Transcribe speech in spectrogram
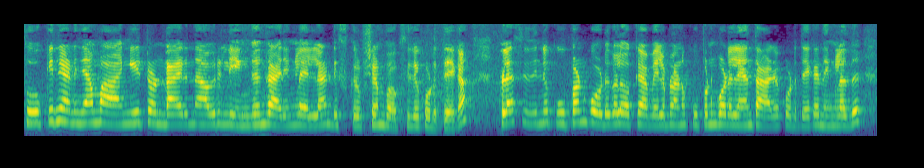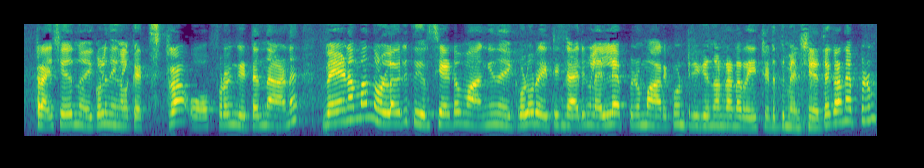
സൂക്കിനെയാണ് ഞാൻ വാങ്ങിയിട്ടുണ്ടായിരുന്ന ആ ഒരു ലിങ്കും കാര്യങ്ങളും എല്ലാം ഡിസ്ക്രിപ്ഷൻ ബോക്സിൽ കൊടുത്തേക്കാം. പ്ലസ് ഇതിന്റെ കൂപ്പൺ കോഡുകളും ഒക്കെ അവൈലബിൾ ആണ്. കൂപ്പൺ കോഡെല്ലാം ഞാൻ താഴെ കൊടുത്തേക്കാം. നിങ്ങളത് ട്രൈ ചെയ്ത് നോക്കിക്കോളൂ. നിങ്ങൾക്ക് എക്സ്ട്രാ ഓഫറും കിട്ടുന്നതാണ്. വേണമെന്നുള്ളവർ തീർച്ചയായിട്ടും വാങ്ങി നോക്കിക്കോളൂ. റേറ്റും കാര്യങ്ങളെല്ലാം എപ്പോഴും മാറിക്കൊണ്ടിരിക്കുന്നതുകൊണ്ടാണ് റേറ്റ് എടുത്ത് മെൻഷൻ ചെയ്തത്. കാരണം എപ്പോഴും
